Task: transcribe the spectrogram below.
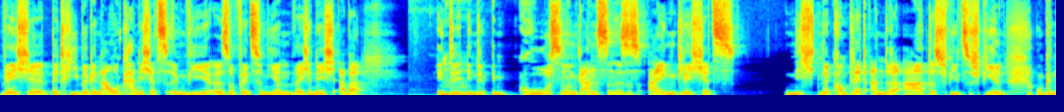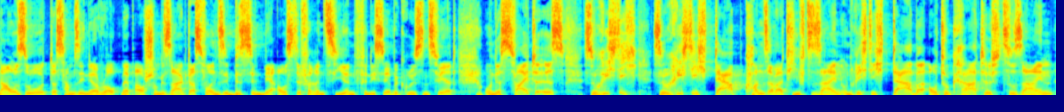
welche Betriebe genau kann ich jetzt irgendwie äh, subventionieren und welche nicht? Aber in mhm. de, in de, im Großen und Ganzen ist es eigentlich jetzt nicht eine komplett andere Art, das Spiel zu spielen. Und genauso, das haben sie in der Roadmap auch schon gesagt, das wollen sie ein bisschen mehr ausdifferenzieren, finde ich sehr begrüßenswert. Und das zweite ist, so richtig, so richtig derb konservativ zu sein und richtig derbe autokratisch zu sein,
